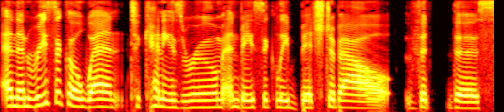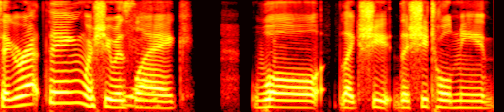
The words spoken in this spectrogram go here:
and then Risako went to Kenny's room and basically bitched about the the cigarette thing where she was yeah. like well, like she that she told me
